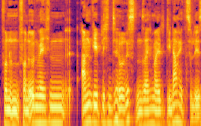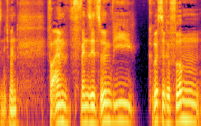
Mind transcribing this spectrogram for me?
von, von irgendwelchen angeblichen Terroristen, sag ich mal, die Nachrichten zu lesen. Ich meine, vor allem, wenn sie jetzt irgendwie größere Firmen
